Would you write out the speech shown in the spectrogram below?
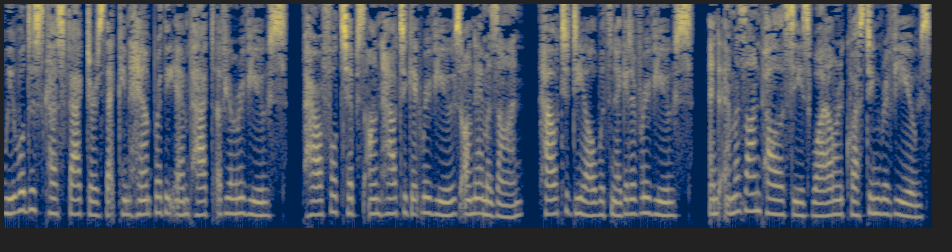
we will discuss factors that can hamper the impact of your reviews, powerful tips on how to get reviews on Amazon, how to deal with negative reviews, and Amazon policies while requesting reviews.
